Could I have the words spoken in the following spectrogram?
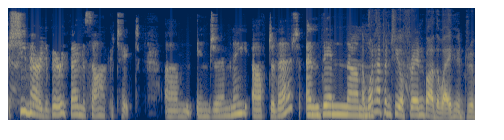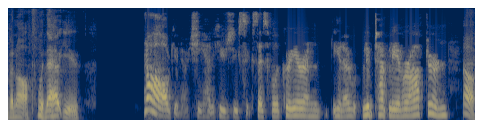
She married a very famous architect um, in Germany after that, and then. Um, and what happened to your friend, by the way, who'd driven off without you? Oh, you know, she had a hugely successful career and, you know, lived happily ever after and, oh,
